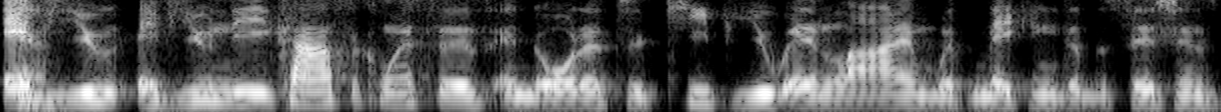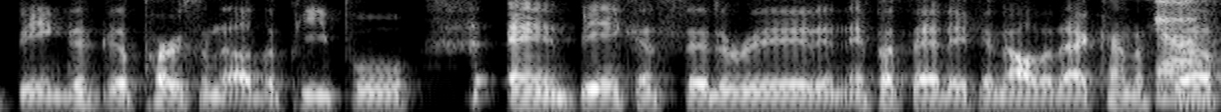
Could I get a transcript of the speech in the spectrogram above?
if you if you need consequences in order to keep you in line with making good decisions being a good person to other people and being considerate and empathetic and all of that kind of Yeah. stuff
